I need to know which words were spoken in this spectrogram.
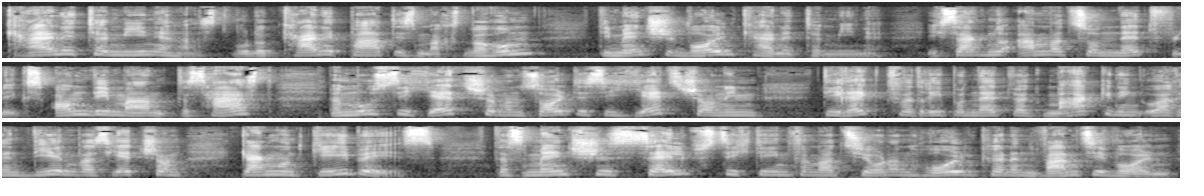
keine Termine hast, wo du keine Partys machst. Warum? Die Menschen wollen keine Termine. Ich sage nur Amazon, Netflix, On Demand. Das heißt, man muss sich jetzt schon und sollte sich jetzt schon im Direktvertrieb und Network Marketing orientieren, was jetzt schon gang und gäbe ist. Dass Menschen selbst sich die Informationen holen können, wann sie wollen.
